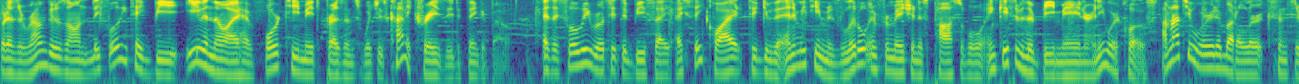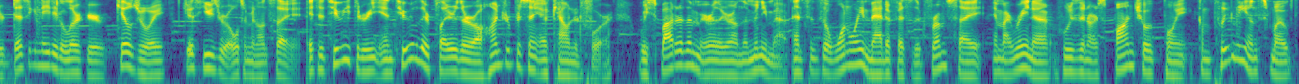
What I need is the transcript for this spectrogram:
But as the round goes on, they fully take B even though I have 4 teammates present which is kinda crazy to think about. As I slowly rotate to B site, I stay quiet to give the enemy team as little information as possible in case of their B main or anywhere close. I'm not too worried about a lurk since their designated lurker, Killjoy, just used her ultimate on site. It's a 2v3 and two of their players are 100% accounted for. We spotted them earlier on the minimap, and since a one-way manifested from site, and my Reyna, who's in our spawn choke point, completely unsmoked,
